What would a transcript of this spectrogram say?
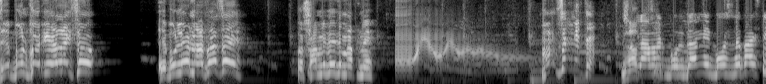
যে ভুল করি হেলাইছো এ ভুলের মাফ আছে? তো স্বামী দিদি মাপ নে আমার বলবে আমি বুঝতে পারছি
